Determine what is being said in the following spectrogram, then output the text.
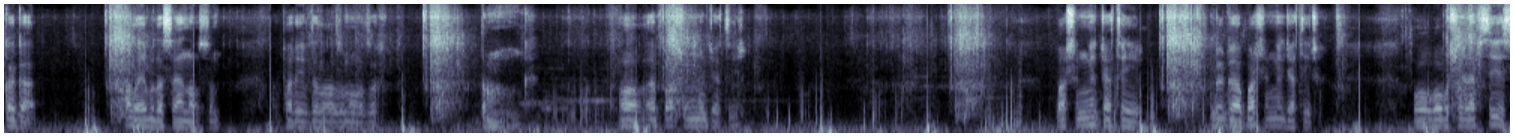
Qaqa. Alay bu da sənin olsun. Apar evdə lazım olacaq. Dank. Aa, başını gətir. Başını gətir. Qaqa, başını gətir. O, bu şərəfsiz.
